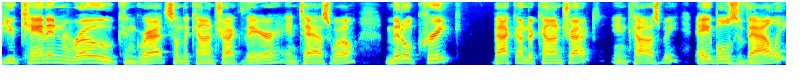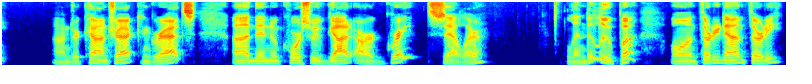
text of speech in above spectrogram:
Buchanan Road, congrats on the contract there in Tazewell. Middle Creek, back under contract in Cosby. Abels Valley, under contract. Congrats. Uh, and then, of course, we've got our great seller, Linda Lupa, on 3930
